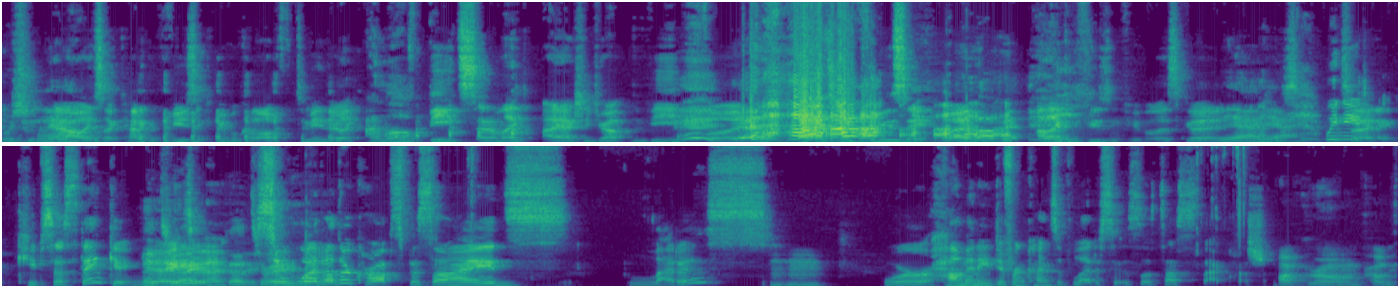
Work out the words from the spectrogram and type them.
which now is like kind of confusing. People come up to me, and they're like, "I love beats," and I'm like, "I actually dropped the beat, but it's confusing." But I love it. I like confusing people. It's good. Yeah, It yeah. We need- Keeps us thinking. That's Yeah, right? right. exactly. That's So, what other crops besides lettuce? hmm Or how many different kinds of lettuces? Let's ask that question. I've grown probably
